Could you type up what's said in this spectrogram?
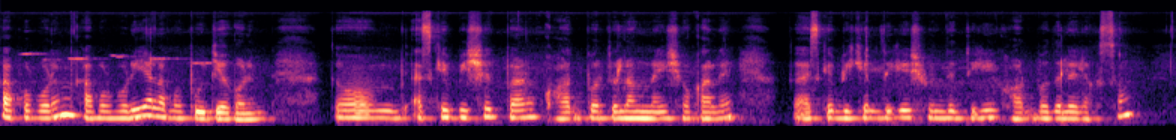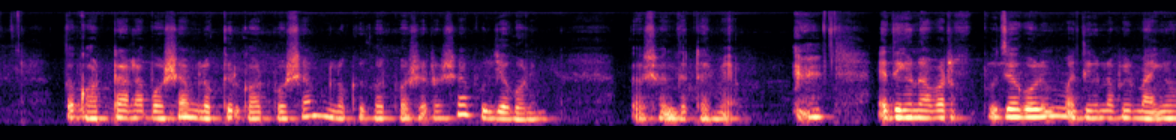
কাপড় পরিম, কাপড় পরি এলা মুই পূজা করিম। তো আজকে বৃহস্পতিবার ঘর বদলাম নাই সকালে, তো আজকে বিকেল দিকে সন্ধ্যের দিকে ঘর বদলে লাগছাম তো ঘরটা আলা বসাম, লক্ষ্মীর ঘর বসাম, লক্ষ্মীর ঘর বসে টসে পূজা করিম। তো সন্ধ্যের টাইমে এদিকে আবার পূজা করিম, এদিকে ফির মাইও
